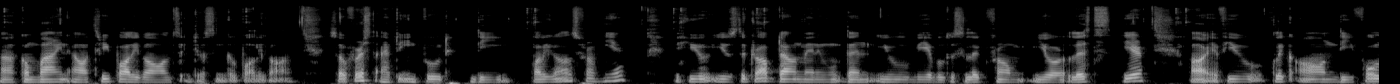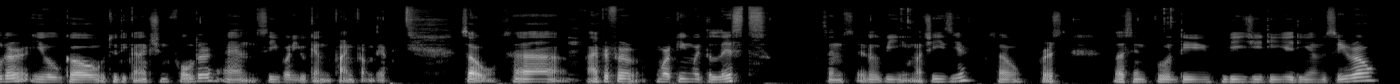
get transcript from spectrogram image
uh, combine our three polygons into a single polygon. So first I have to input the polygons from here. If you use the drop down menu then you'll be able to select from your lists here. Or if you click on the folder you'll go to the connection folder and see what you can find from there. So uh, I prefer working with the lists since it'll be much easier. So first let's input the bgd adm0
